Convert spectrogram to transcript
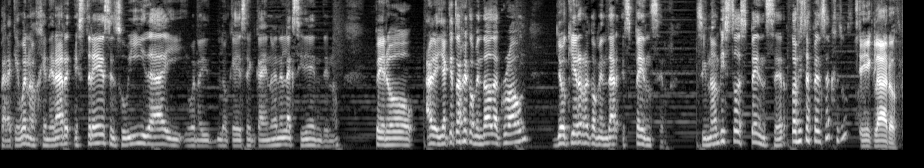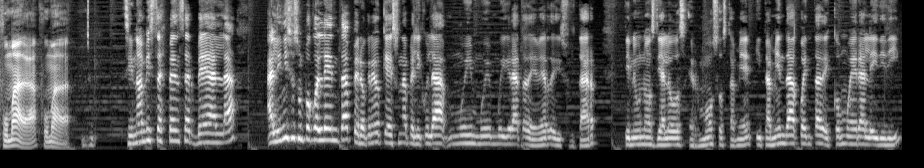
para que, bueno, generar estrés en su vida y, bueno, y lo que desencadenó en el accidente, ¿no? Pero, a ver, ya que tú has recomendado The Crown, yo quiero recomendar Spencer. Si no han visto Spencer, ¿tú has visto Spencer, Jesús? Sí, claro, fumada, fumada. Si no han visto Spencer, véanla al inicio es un poco lenta, pero creo que es una película muy, muy, muy grata de ver, de disfrutar. Tiene unos diálogos hermosos también y también da cuenta de cómo era Lady Di,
